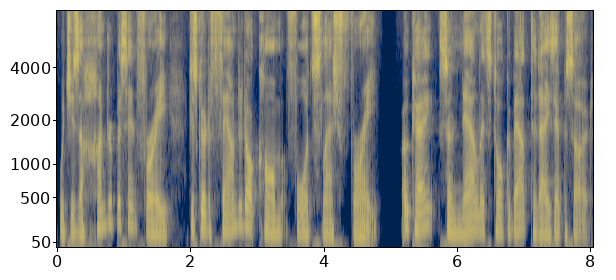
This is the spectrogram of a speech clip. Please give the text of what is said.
which is 100% free, just go to foundr.com forward slash free. Okay, so now let's talk about today's episode.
